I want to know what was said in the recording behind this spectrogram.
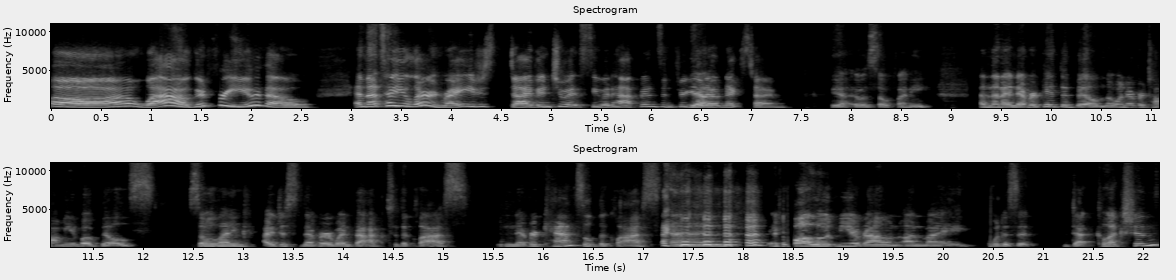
Oh, wow. Good for you though. And that's how you learn, right? You just dive into it, see what happens, and figure yeah. it out next time. Yeah, it was so funny. And then I never paid the bill. No one ever taught me about bills. So, mm-hmm. like, I just never went back to the class. never canceled the class and it followed me around on my what is it debt collections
